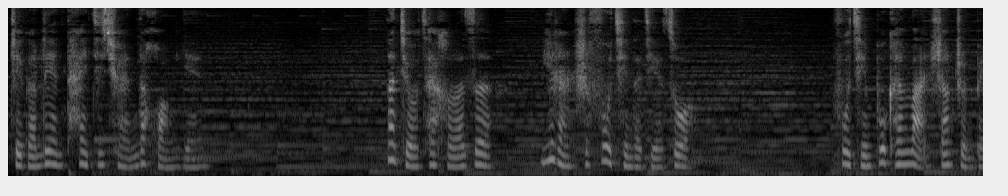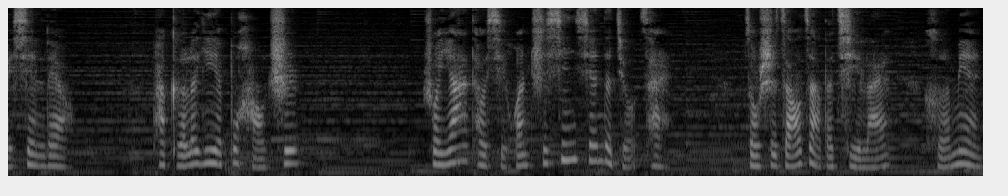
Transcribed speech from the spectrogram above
这个练太极拳的谎言。那韭菜盒子依然是父亲的杰作。父亲不肯晚上准备馅料，怕隔了夜不好吃。说丫头喜欢吃新鲜的韭菜，总是早早的起来和面、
